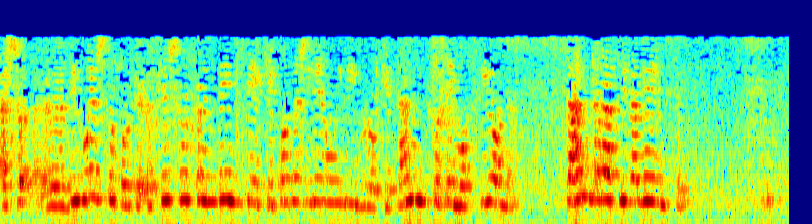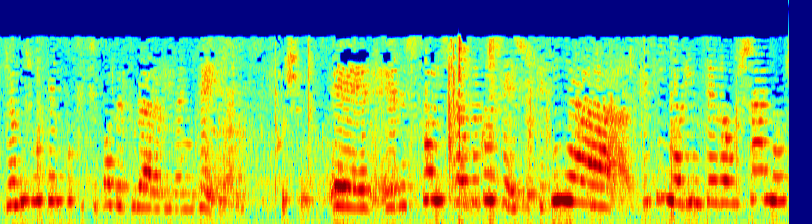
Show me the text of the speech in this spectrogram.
a, eh, digo isto porque o que é sorprendente é que podes ler un libro que tanto te emociona tan rapidamente e ao mesmo tempo que se pode durar a vida inteira non? Pois e, e despois outra é iso, que tiña, que tiña 22 anos,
